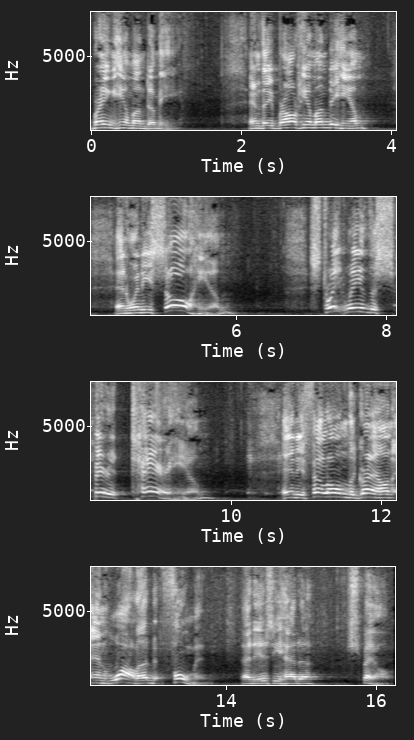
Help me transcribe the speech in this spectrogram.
Bring him unto me. And they brought him unto him. And when he saw him, straightway the Spirit tear him, and he fell on the ground and wallowed foaming. That is, he had a spell.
